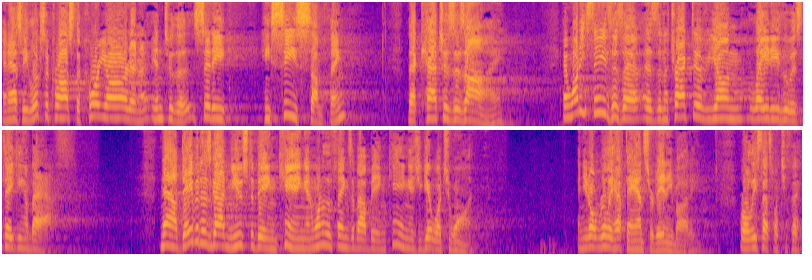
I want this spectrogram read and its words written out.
And as he looks across the courtyard and into the city, he sees something that catches his eye. And what he sees is, a, is an attractive young lady who is taking a bath. Now, David has gotten used to being king, and one of the things about being king is you get what you want. And you don't really have to answer to anybody, or at least that's what you think.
